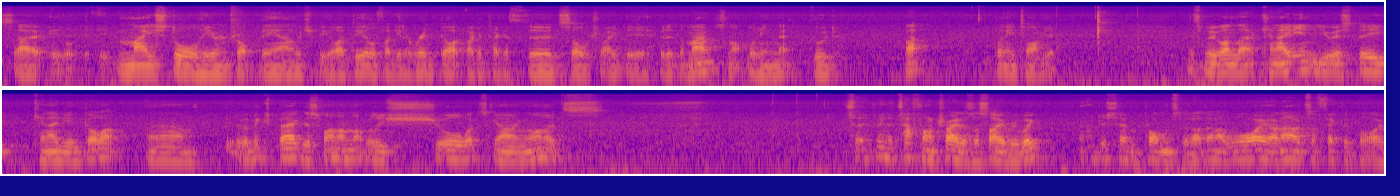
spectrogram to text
So it may stall here and drop down, which would be ideal. If I get a red dot, I could take a third sell trade there. But at the moment, it's not looking that good. But plenty of time yet. Let's move on to Canadian, USD, Canadian dollar. Um, bit of a mixed bag this one. I'm not really sure what's going on. It's, it's been a tough one to trade, as I say, every week. I'm just having problems with it. I don't know why. I know it's affected by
